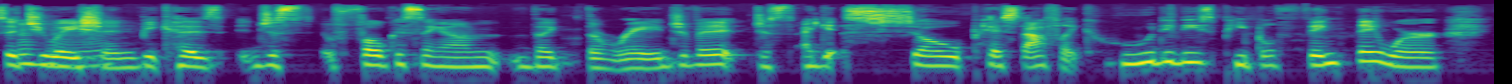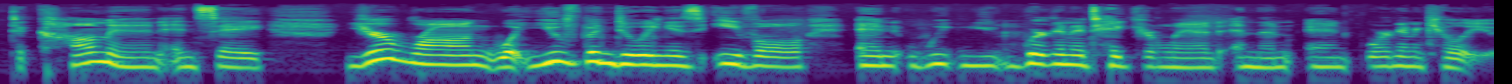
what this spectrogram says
situation because just focusing on like the rage of it just i get so pissed off like who do these people think they were to come in and say you're wrong. What you've been doing is evil and we you, we're going to take your land and then and we're going to kill you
